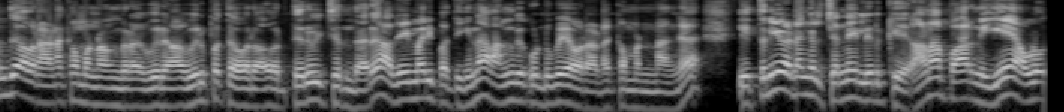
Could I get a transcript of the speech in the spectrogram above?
வந்து அவர் அடக்கம் பண்ணணுங்கிற விரு விருப்பத்தை அவர் அவர் தெரிவிச்சிருந்தாரு. அதே மாதிரி பார்த்தீங்கன்னா அங்கே கொண்டு போய் அவர் அடக்கம் பண்ணாங்க. எத்தனையோ இடங்கள் சென்னையில் இருக்குது ஆனால் பாருங்கள் ஏன் அவ்வளோ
